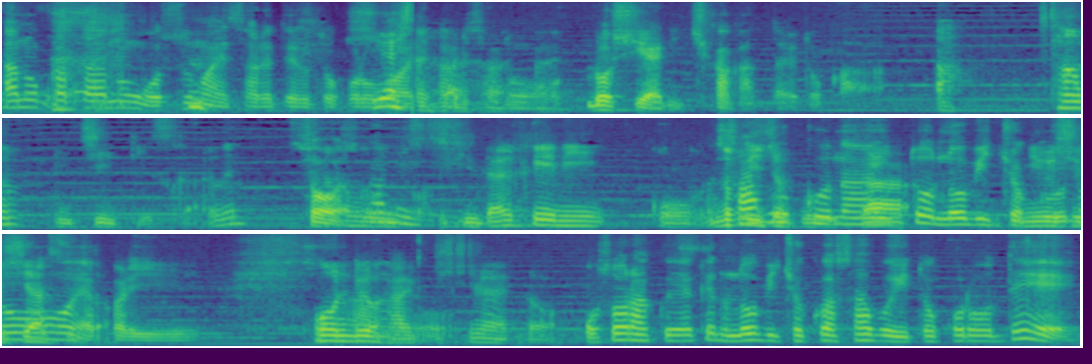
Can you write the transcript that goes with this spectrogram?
あの方のお住まいされてるところは、やっぱりその、ロシアに近かったりとか、寒い地域ですからね。そうそう寒い地域だけに、こう、伸び寒直くないがと伸び直入手しやすいの、とやっぱり、本領発揮しないと。おそらくやけど伸び直は寒いところで、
